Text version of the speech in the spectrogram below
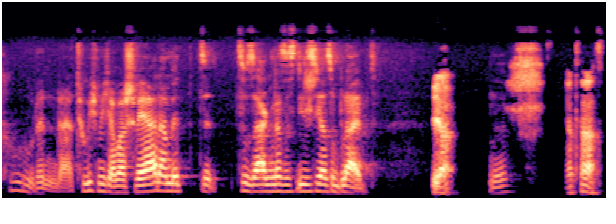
Puh, dann da tue ich mich aber schwer damit äh, zu sagen, dass es dieses Jahr so bleibt. Ja. Ne? Ja, Tat.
